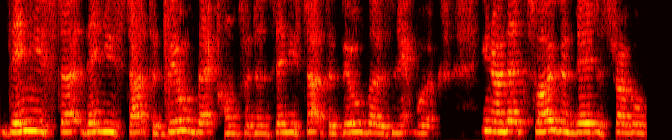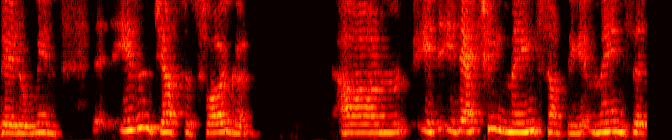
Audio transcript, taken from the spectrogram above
then you start then you start to build that confidence then you start to build those networks. You know that slogan dare to struggle dare to win isn't just a slogan. Um, it, it actually means something. It means that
